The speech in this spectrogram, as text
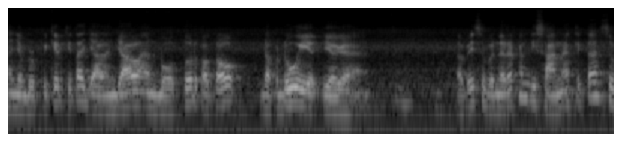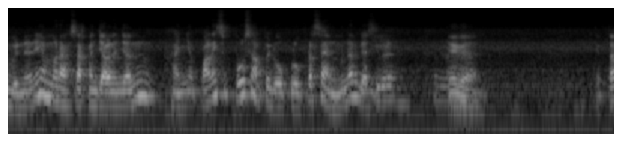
hanya berpikir kita jalan-jalan bawa tour atau dapat duit ya kan? Tapi sebenarnya kan di sana kita sebenarnya merasakan jalan-jalan hanya paling 10 sampai 20 persen. Benar gak sih bro? Iya, benar. Iya kan? Kita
